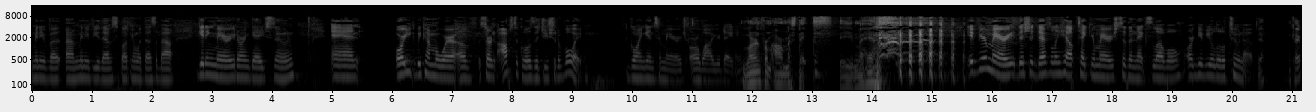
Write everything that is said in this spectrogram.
many of uh, uh many of you that have spoken with us about getting married or engaged soon, and or you can become aware of certain obstacles that you should avoid going into marriage or while you're dating. Learn from our mistakes. Amen. if you're married, this should definitely help take your marriage to the next level or give you a little tune up. Yeah. Okay.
